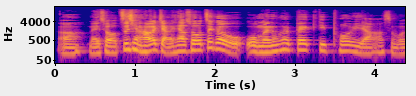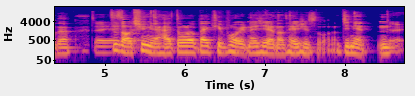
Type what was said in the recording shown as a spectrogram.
啊，没错，之前还会讲一下说这个我我们会 back deploy 啊什么的，对，至少去年还多了 back deploy 那些 annotation 什么的。今年，嗯，对。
